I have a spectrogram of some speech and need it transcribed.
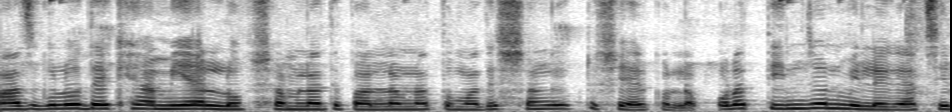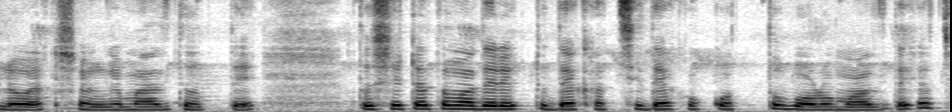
মাছগুলো দেখে আমি আর লোভ সামলাতে পারলাম না, তোমাদের সঙ্গে একটু শেয়ার করলাম। ওরা তিনজন মিলে গেছিল একসঙ্গে মাছ ধরতে। তো সেটা তোমাদের একটু দেখাচ্ছি। দেখো কত বড় মাছ, দেখেছ?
